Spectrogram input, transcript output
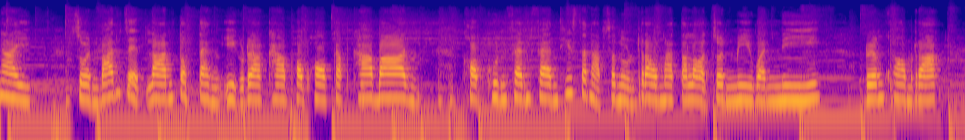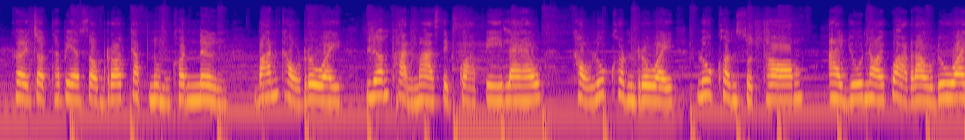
ไง ส่วนบ้าน7ล้านตกแต่งอีกราคาพอๆกับค่าบ้าน ขอบคุณแฟน ๆ ที่สนับสนุนเรามาตลอดจนมีวันนี้ เรื่องความรักเคยจดทะเบียนสมรสกับหนุ่มคนหนึ่ง บ้านเขารวย เรื่องผ่านมาสิบกว่าปีแล้ว เขาลูกคนรวย ลูกคนสุดท้อง อายุน้อยกว่าเราด้วย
